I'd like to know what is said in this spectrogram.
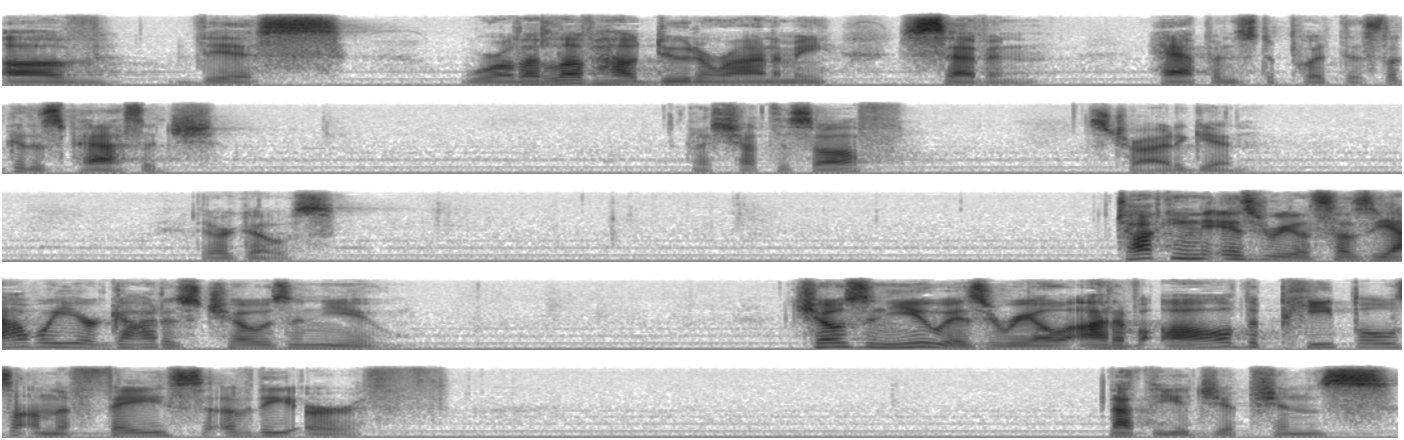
of this world. I love how Deuteronomy 7 happens to put this. Look at this passage. Can I shut this off? Let's try it again. There it goes. Talking to Israel says, Yahweh your God has chosen you. Chosen you, Israel, out of all the peoples on the face of the earth. Not the Egyptians,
